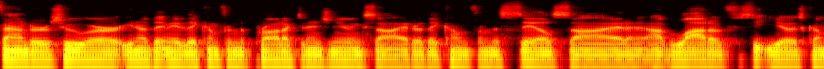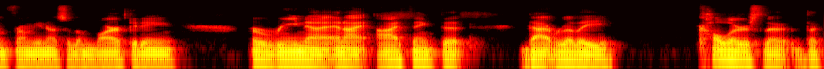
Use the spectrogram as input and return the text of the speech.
founders who are you know they maybe they come from the product and engineering side or they come from the sales side. And a lot of ceos come from you know sort of the marketing arena. And i i think that that really colors the the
